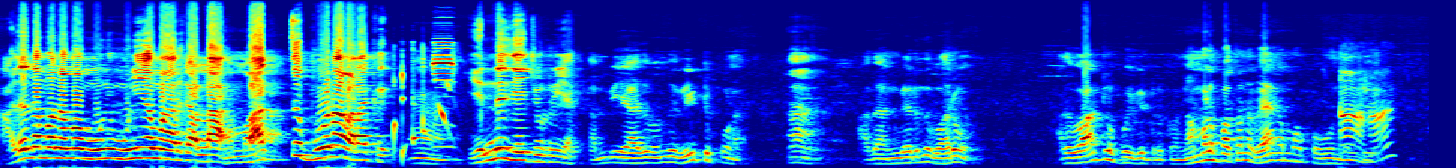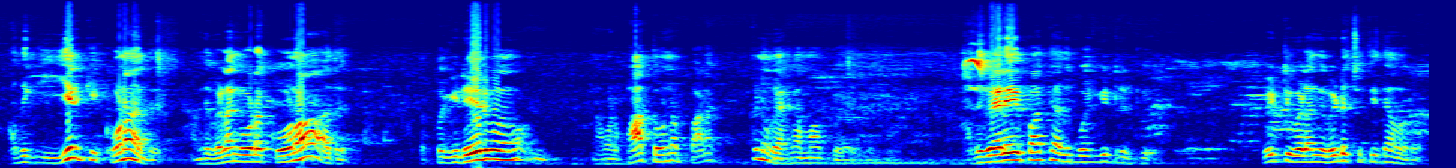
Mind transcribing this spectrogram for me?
அது நம்ம நம்ம முனி முனியமா இருக்கல்ல பத்து பூனை வழக்கு ஆ, என்ன செய்ய சொல்றிய? தம்பி அது வந்து வீட்டு பூனை. ஆ. அது அங்கிருந்து வரும். அது வாட்டில் போய்கிட்டு இருக்கும். நம்மளை பார்த்தோன்னா வேகமா போகும். தம்பி. அதுக்கு இயற்கை குணம் அது. அந்த விலங்கோட குணம் அது போய்கிட்டே இருக்கும். நம்மளை பார்த்தோன்னே படக்குன்னு வேகமா போயிருக்கு அது வேலையை பார்த்து அது போய்கிட்டு இருக்கு. வீட்டு விலங்கு வீட்டை சுற்றி தான் வரும்.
